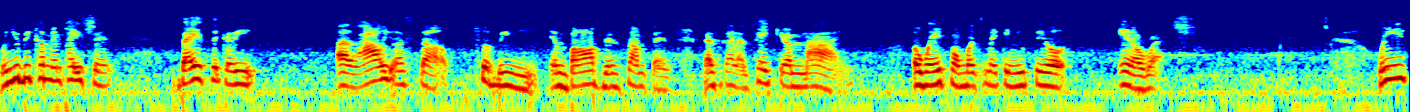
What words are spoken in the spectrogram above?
When you become impatient, basically allow yourself to be involved in something that's going to take your mind away from what's making you feel in a rush. Read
